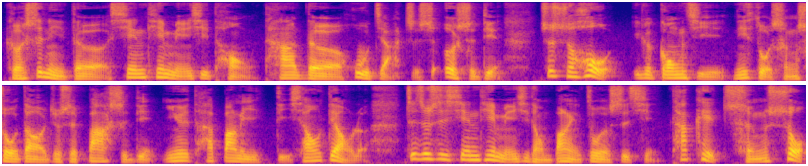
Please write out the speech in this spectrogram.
可是你的先天免疫系统它的护甲值是二十点，这时候一个攻击你所承受到就是八十点，因为它帮你抵消掉了，这就是先天免疫系统帮你做的事情，它可以承受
